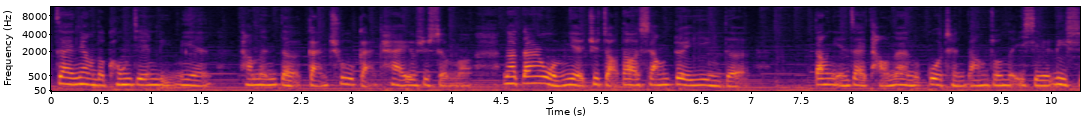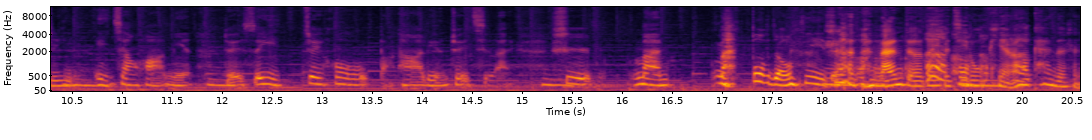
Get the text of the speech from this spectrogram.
在那样的空间里面，他们的感触感慨又是什么？那当然，我们也去找到相对应的当年在逃难的过程当中的一些历史影影像画面，对，所以最后把它连缀起来是。蛮蛮不容易的，是很很难得的一个纪录片，然后看的很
